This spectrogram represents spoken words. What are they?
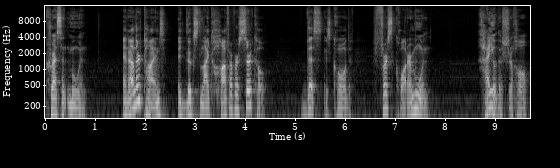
（crescent moon）。At other times, it looks like half of a circle. This is called first quarter moon. 还有的时候，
